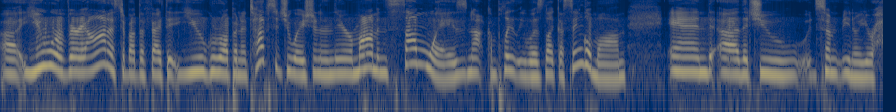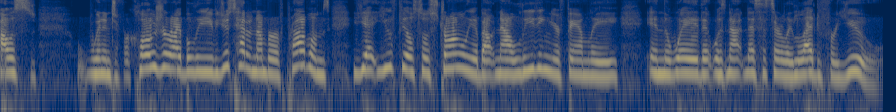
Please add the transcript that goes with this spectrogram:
uh, you were very honest about the fact that you grew up in a tough situation, and your mom, in some ways, not completely, was like a single mom, and uh, that you some you know your house went into foreclosure, I believe. You just had a number of problems, yet you feel so strongly about now leading your family in the way that was not necessarily led for you.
